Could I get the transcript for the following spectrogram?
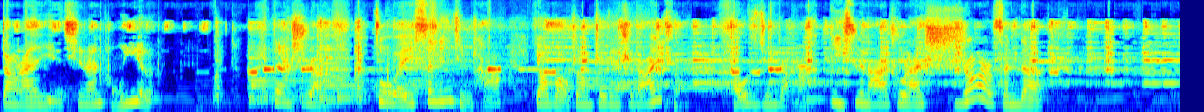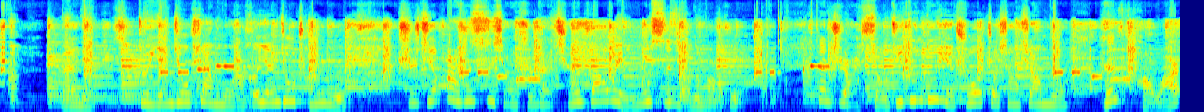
当然也欣然同意了。但是啊，作为森林警察，要保证这件事的安全，猴子警长啊必须拿出来十二分的本领，对研究项目啊和研究成果实行二十四小时的全方位、无死角的保护。但是啊，小鸡墩墩也说这项项目很好玩。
